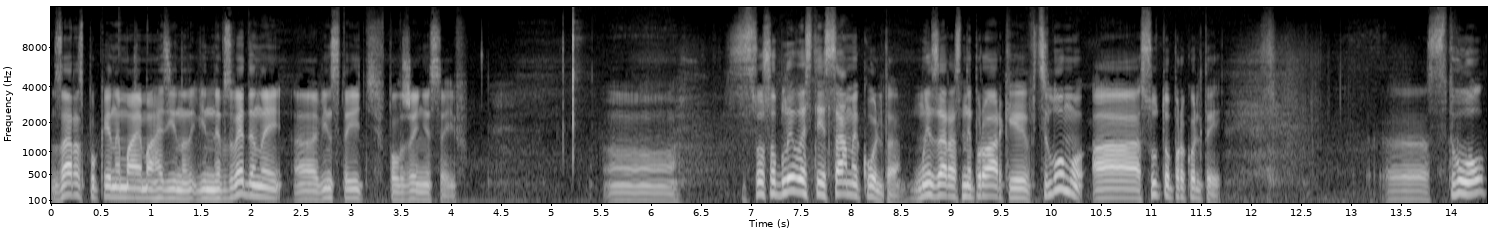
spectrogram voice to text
Зараз, поки немає магазину, він не взведений, він стоїть в положенні сейф. З особливостей саме кольта. Ми зараз не про арки в цілому, а суто про кольти. Е, Ствол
